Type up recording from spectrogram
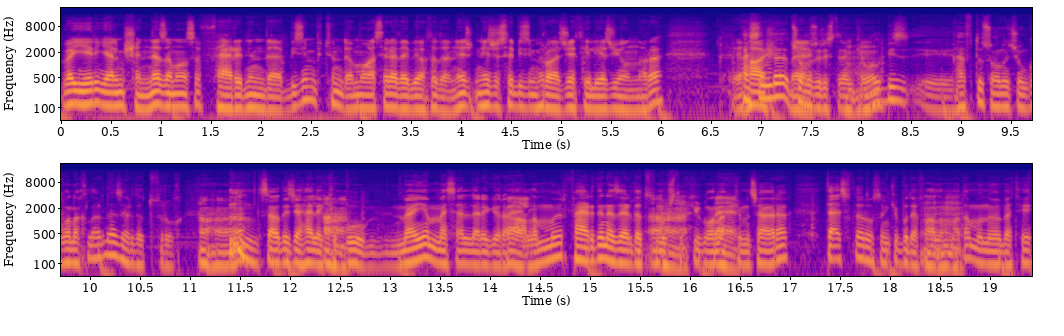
Və yeri gəlmişən nə zamansa Fəridin də, bizim bütün də müasir ədəbiyyatı da nec necəsə biz müraciət eləyəcəyik onlara. E, Əslində haş- çox üzr istəyirəm Kəmal. Biz e, həftə sonu üçün qonaqlar nəzərdə tuturuq. Sadəcə hələ ki Aha. bu müəyyən məsələlərə görə Bəli. alınmır. Fərdi nəzərdə tutmuşduq Aha, ki, qonaq bəli. kimi çağıraq. Təəssüflər olsun ki, bu dəfə alınmadı, amma növbəti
